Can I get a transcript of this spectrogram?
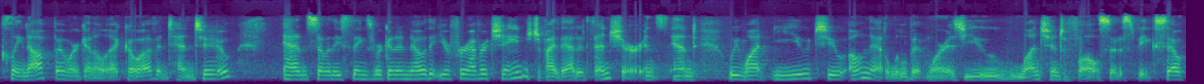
clean up and we're going to let go of and tend to and some of these things we're going to know that you're forever changed by that adventure. And, and we want you to own that a little bit more as you launch into fall so to speak. So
